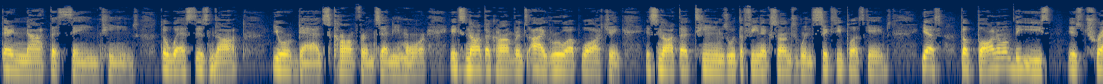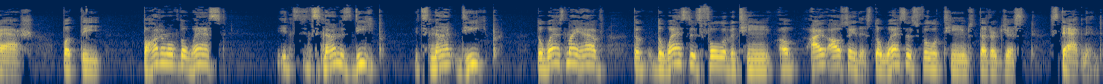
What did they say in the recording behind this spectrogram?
They're not the same teams. The West is not your dad's conference anymore. It's not the conference I grew up watching. It's not that teams with the Phoenix Suns win 60 plus games. Yes, the bottom of the East is trash, but the bottom of the West, it's, it's not as deep. It's not deep. The West might have the the West is full of a team of I, I'll say this: the West is full of teams that are just stagnant.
